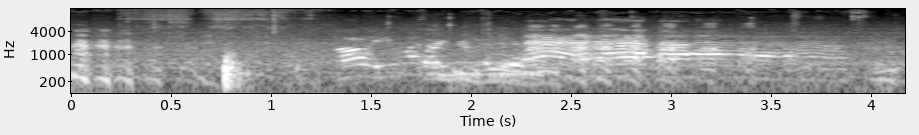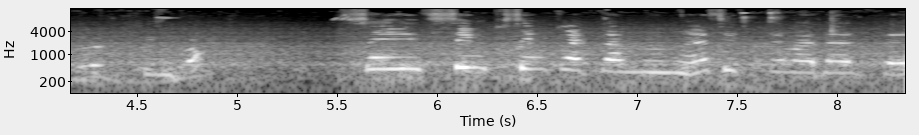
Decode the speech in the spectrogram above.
6, 5.50 mamá, si te va a dar de...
